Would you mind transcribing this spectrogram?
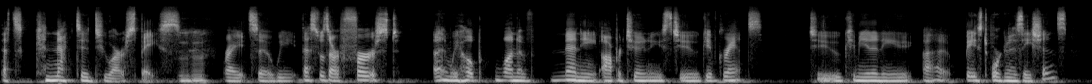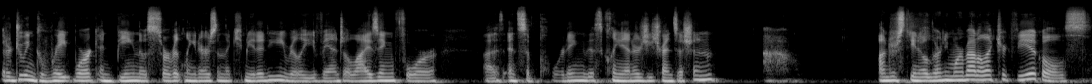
that's connected to our space, Mm-hmm. right? So we this was our first, and we hope one of many opportunities to give grants to community-based organizations that are doing great work and being those servant leaders in the community, really evangelizing for uh, and supporting this clean energy transition. Um, you know, learning more about electric vehicles,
